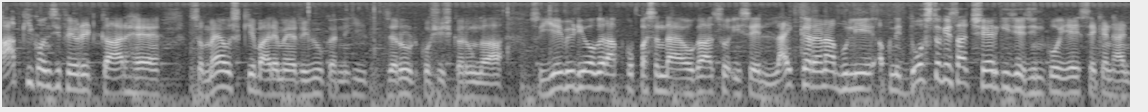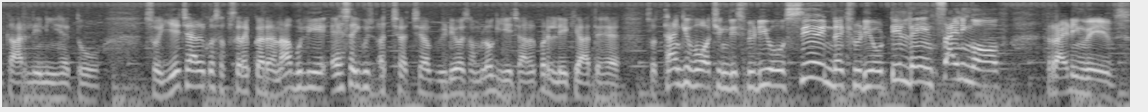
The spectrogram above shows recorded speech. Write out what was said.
आपकी कौन सी फेवरेट कार है? सो मैं उसके बारे में रिव्यू करने की ज़रूर कोशिश करूँगा। सो ये वीडियो अगर आपको पसंद आया होगा सो इसे लाइक करना ना भूलिए, अपने दोस्तों के साथ शेयर कीजिए जिनको ये सेकेंड हैंड कार लेनी है तो। सो ये चैनल को सब्सक्राइब करना ना भूलिए, ऐसा ही कुछ अच्छे अच्छे वीडियोस हम लोग ये चैनल पर लेके आते हैं। So thank you for watching this video see you in next video till then signing off Riding Waves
